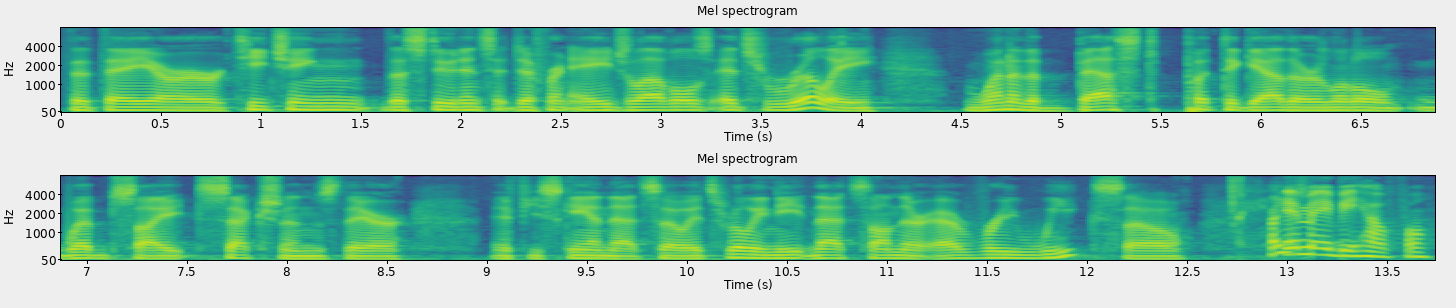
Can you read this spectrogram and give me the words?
that they are teaching the students at different age levels. It's really one of the best put together little website sections there. If you scan that, so it's really neat, and that's on there every week. So, I it just- may be helpful.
